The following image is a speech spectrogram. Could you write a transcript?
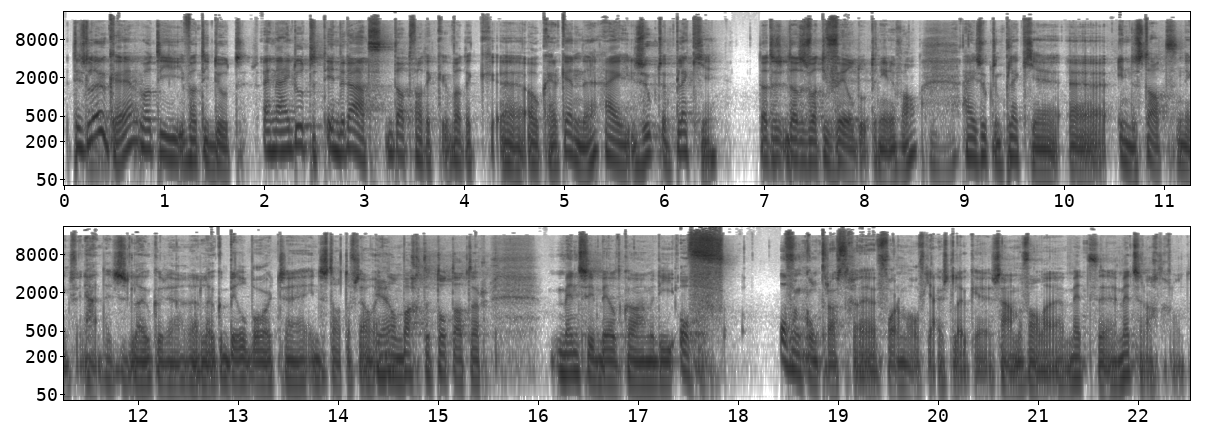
Het is leuk, hè, wat hij, wat hij doet. En hij doet het inderdaad, dat wat ik, wat ik eh, ook herkende. Hij zoekt een plekje. Dat is, dat is wat hij veel doet in ieder geval. Hij zoekt een plekje eh, in de stad. En denkt van, ja, dit is een leuke, een leuke billboard eh, in de stad of zo. En Ja. dan wachten totdat er mensen in beeld kwamen die of, of een contrast eh, vormen... of juist leuk eh, samenvallen met, eh, met zijn achtergrond.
